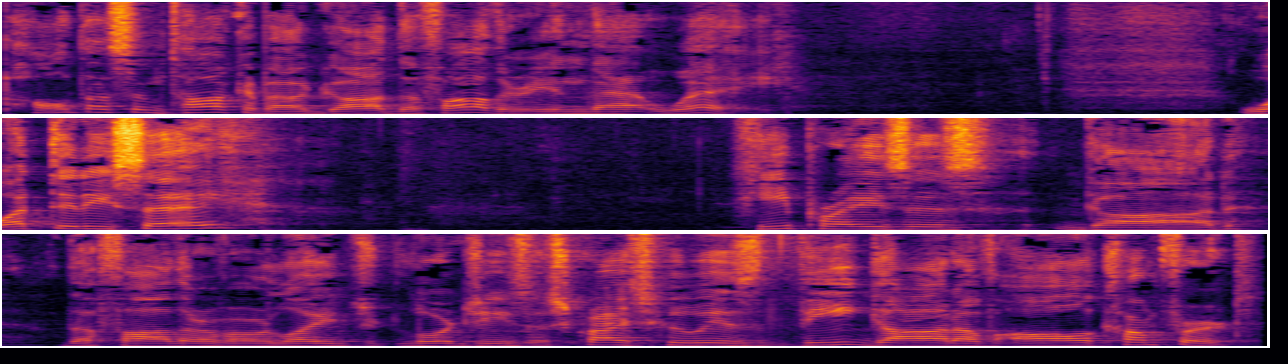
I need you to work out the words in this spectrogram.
Paul doesn't talk about God the Father in that way. What did he say? He praises God, the Father of our Lord Jesus Christ, who is the God of all comfort.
